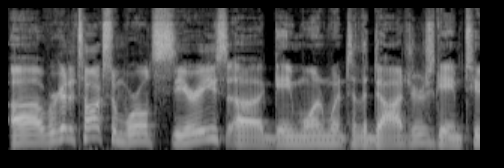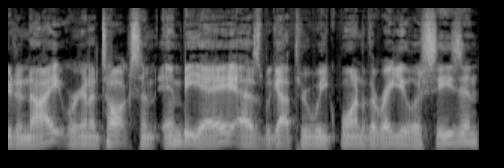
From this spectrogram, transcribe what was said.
Uh, we're going to talk some World Series. Uh, game one went to the Dodgers. Game two tonight. We're going to talk some NBA as we got through week one of the regular season.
